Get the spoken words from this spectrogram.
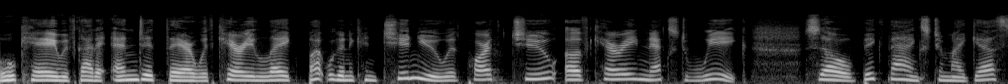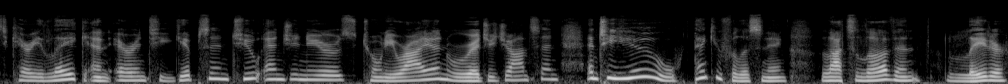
Okay, we've got to end it there with Kari Lake, but we're going to continue with part two of Kari next week. So, big thanks to my guests, Kari Lake and Erin T. Gibson, two engineers, Tony Ryan, Reggie Johnson, and to you. Thank you for listening. Lots of love and later.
